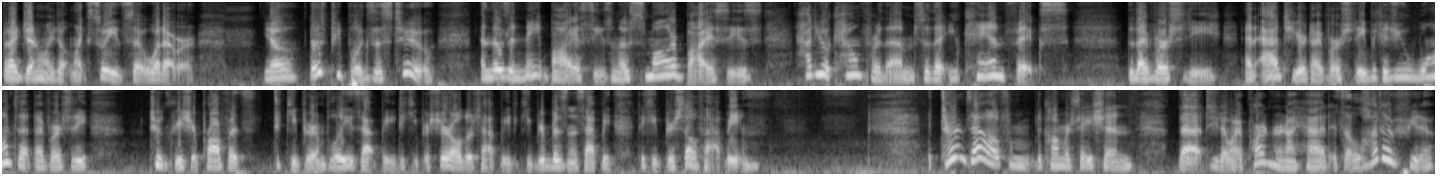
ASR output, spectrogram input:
but I generally don't like Swedes, so whatever." You know, those people exist too. And those innate biases and those smaller biases, how do you account for them so that you can fix the diversity and add to your diversity because you want that diversity to increase your profits, to keep your employees happy, to keep your shareholders happy, to keep your business happy, to keep yourself happy. It turns out from the conversation that, you know, my partner and I had, it's a lot of, you know,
